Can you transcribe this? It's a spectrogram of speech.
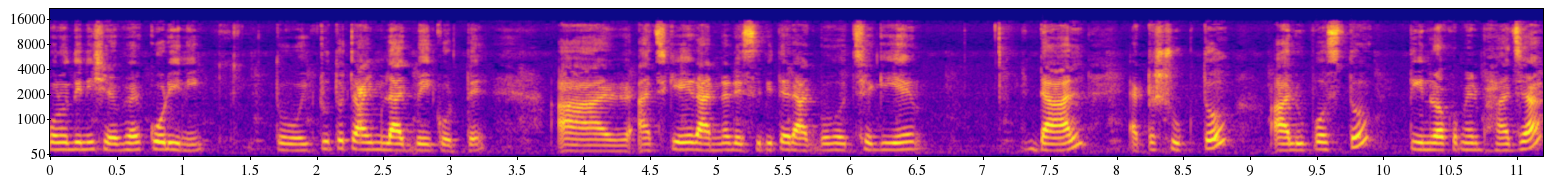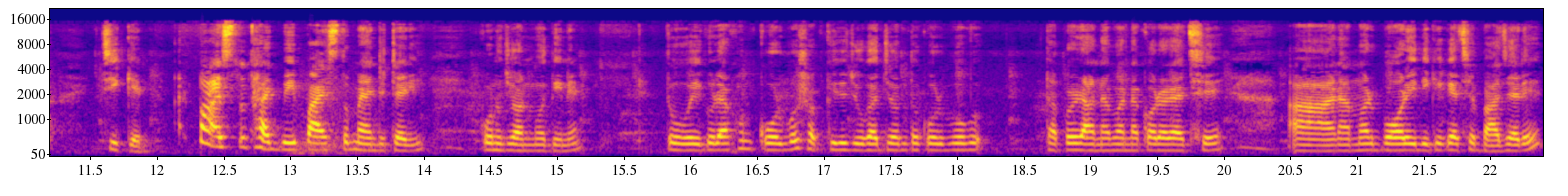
কোনো দিনই সেভাবে করিনি। তো একটু তো টাইম লাগবেই করতে। আর আজকে রান্নার রেসিপিতে রাখব হচ্ছে গিয়ে ডাল, একটা শুক্তো, আলু পোস্ত, তিন রকমের ভাজা চিকেন আর পায়েস তো থাকবেই, পায়েস তো ম্যান্ডেটারি কোনো জন্মদিনে। তো এগুলো এখন করব সব কিছু যোগাযন্ত্র করব, তারপর রান্নাবান্না করার আছে। আর আমার বর এদিকে গেছে বাজারে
